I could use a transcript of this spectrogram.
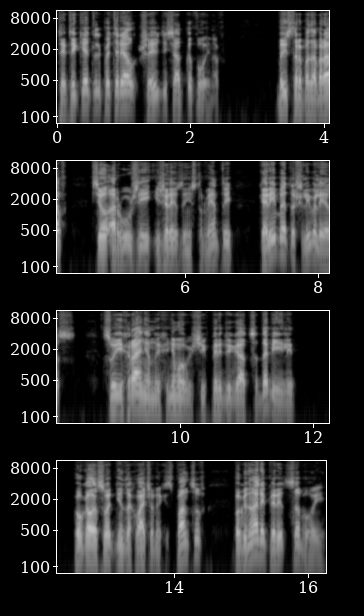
Тетикетль потерял шесть десятков воинов. Быстро подобрав все оружие и железные инструменты, Карибы отошли в лес. Своих раненых, не могущих передвигаться, добили. Около сотни захваченных испанцев погнали перед собой.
